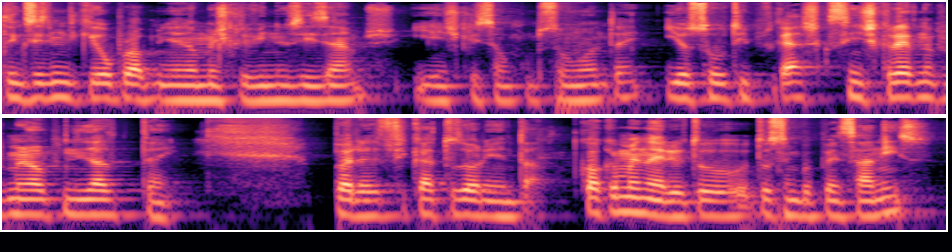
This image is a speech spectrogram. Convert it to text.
Tenho que dizer que eu próprio ainda não me inscrevi nos exames e a inscrição começou ontem e eu sou o tipo de gajo que se inscreve na primeira oportunidade que tem para ficar tudo orientado. De qualquer maneira, eu estou sempre a pensar nisso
